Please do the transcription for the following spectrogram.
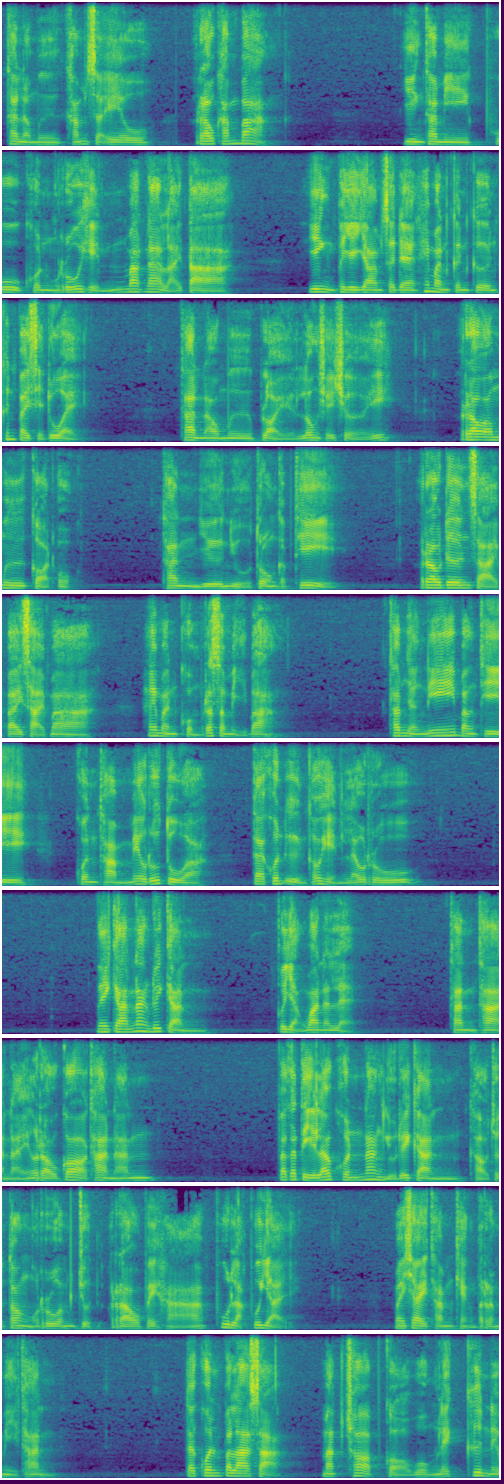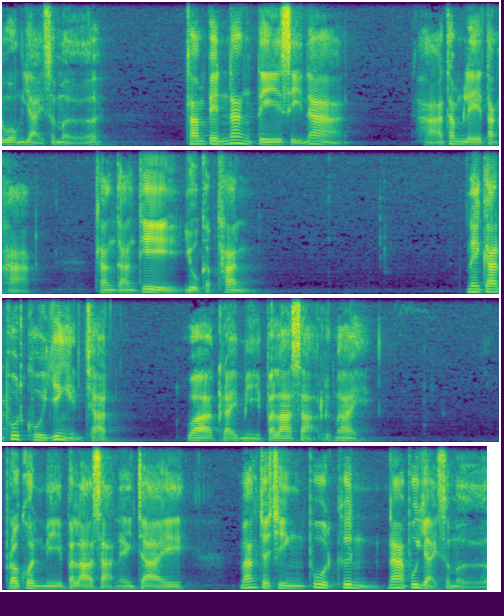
ท่านเอามือค้ำสะเอว เราค้ำบ้าง ยิ่งถ้ามีผู้คนรู้เห็นมากหน้าหลายตา ยิ่งพยายามแสดงให้มันเกินเกินขึ้นไปเสียด้วย ท่านเอามือปล่อยลงเฉยๆ เราเอามือกอดอก ท่านยืนอยู่ตรงกับที่ เราเดินสายไปสายมา ให้มันข่มรัศมีบ้างทำอย่างนี้บางทีคนทำไม่รู้ตัว แต่คนอื่นเขาเห็นแล้วรู้ ในการนั่งด้วยกัน ก็อย่างว่านั่นแหละ ท่านท่าไหนเราก็ท่านั้น ปกติแล้วคนนั่งอยู่ด้วยกัน เขาจะต้องรวมจุดเราไปหาผู้หลักผู้ใหญ่ ไม่ใช่ทำแข่งบารมีท่าน แต่คนปลาสะมักชอบก่อวงเล็กขึ้นในวงใหญ่เสมอทำเป็นนั่งตีสีหน้า หาทำเลต่างหาก ทั้งทางที่อยู่กับท่าน ในการพูดคุยยิ่งเห็นชัด ว่าใครมีปลาสะหรือไม่ เพราะคนมีปลาสะในใจ มักจะชิงพูดขึ้นหน้าผู้ใหญ่เสมอ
